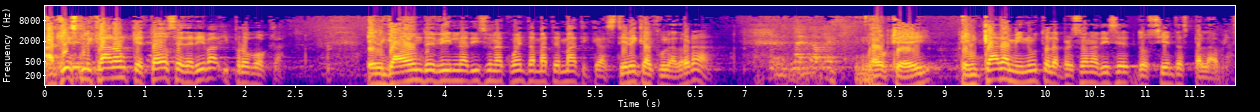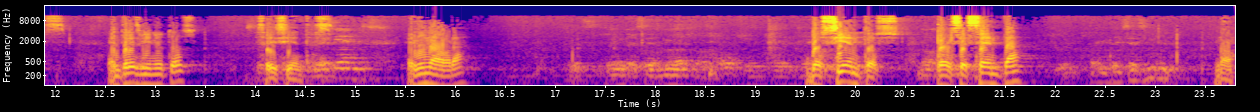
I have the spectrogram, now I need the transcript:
Aquí explicaron que todo se deriva y provoca. El Gaón de Vilna dice una cuenta matemáticas. ¿Tiene calculadora? Ok. En cada minuto la persona dice 200 palabras. En tres minutos, 600. En una hora, 200 por 60. No.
